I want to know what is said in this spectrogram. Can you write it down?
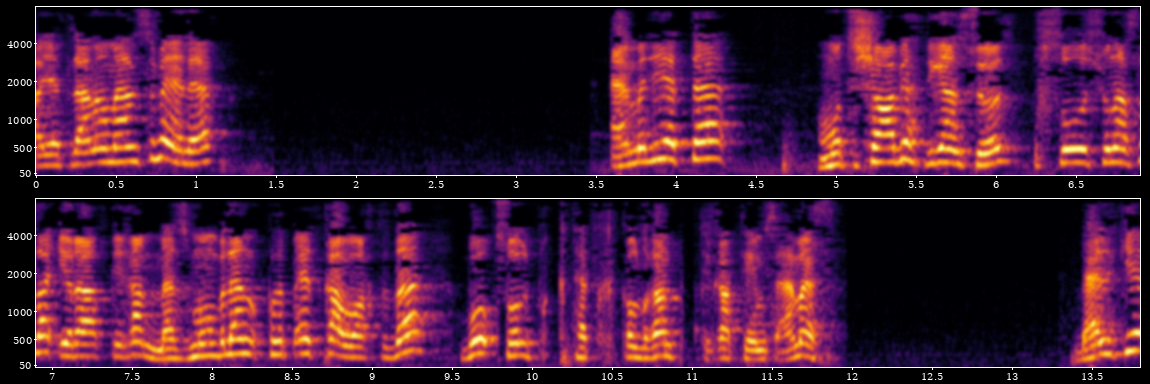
oyatlarning ma'nosimi aniq amaliyotda mutashabih degan so'z usulshunoslar irod qilgan mazmun bilan qilib aytgan vaqtida bu usul tadqiq qiladigan tadqiqot emas. Balki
